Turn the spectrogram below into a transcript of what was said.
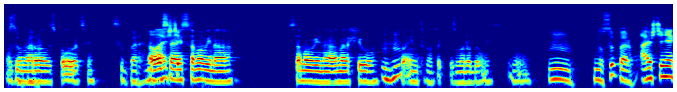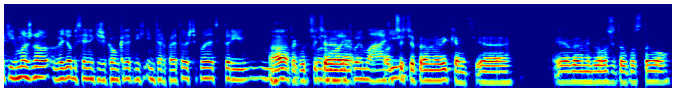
A sme nahrávali spolu veci. Super. No a vlastne ešte... aj Samovi na, Samovi na Anarchiu, uh-huh. to intro, tak to sme robili s, s nimi. Mm. No super. A ešte nejakých možno, vedel by si aj nejakých že konkrétnych interpretov ešte povedať, ktorí Aha, tak určite, tvoje mládí? Určite pre mňa Weekend je, je veľmi dôležitou postavou.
